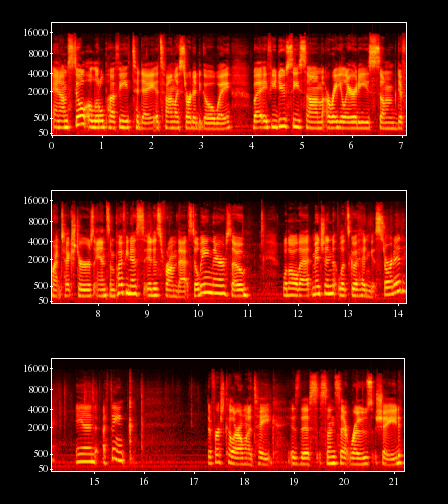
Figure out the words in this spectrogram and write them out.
And I'm still a little puffy today. It's finally started to go away. But if you do see some irregularities, some different textures, and some puffiness, it is from that still being there. So with all that mentioned, let's go ahead and get started. And I think the first color I want to take is this Sunset Rose shade.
